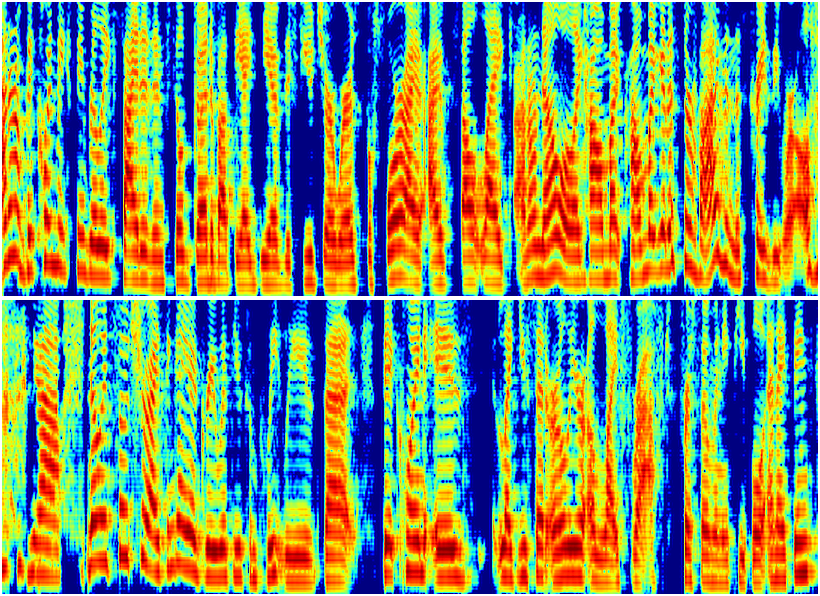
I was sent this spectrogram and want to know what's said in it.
I don't know, Bitcoin makes me really excited and feel good about the idea of the future. Whereas before I, I felt like, I don't know, like how am I how am I gonna survive in this crazy world? yeah. No, it's so true. I think I agree with you completely that Bitcoin is, like you said earlier, a life raft for so many people. And I think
